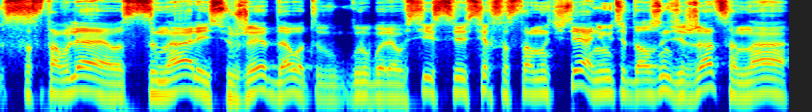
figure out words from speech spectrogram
составляя сценарий, сюжет, да, вот, грубо говоря, все, все- всех составных частей, они у тебя должны держаться на,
